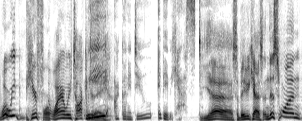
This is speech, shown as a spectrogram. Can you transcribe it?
What are we here for? Why are we talking We today? We are going to do a baby cast. Yes, a baby cast. And this one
